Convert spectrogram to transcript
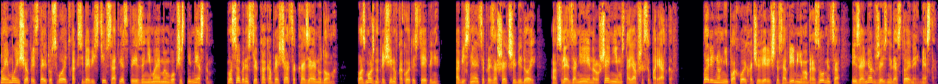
но ему еще предстоит усвоить, как себя вести в соответствии с занимаемым в обществе местом, в особенности, как обращаться к хозяину дома. Возможно, причина в какой-то степени объясняется произошедшей бедой, а вслед за ней и нарушением устоявшихся порядков. Парень он неплохой, хочу верить, что со временем образумится и займет в жизни достойное место.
